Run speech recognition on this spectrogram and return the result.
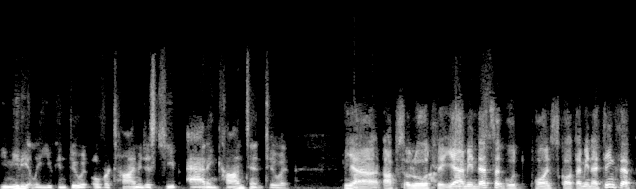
immediately. You can do it over time and just keep adding content to it. Yeah, absolutely. Yeah, I mean that's a good point, Scott. I mean, I think that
